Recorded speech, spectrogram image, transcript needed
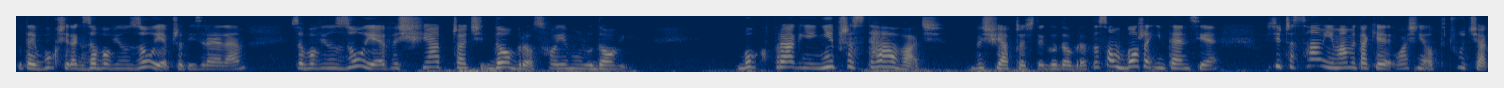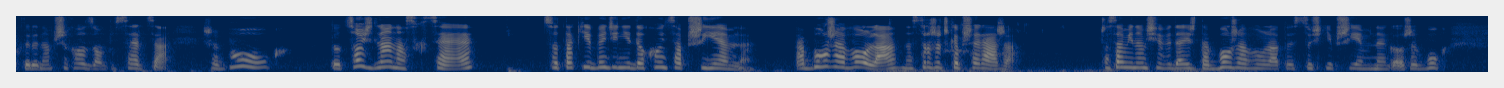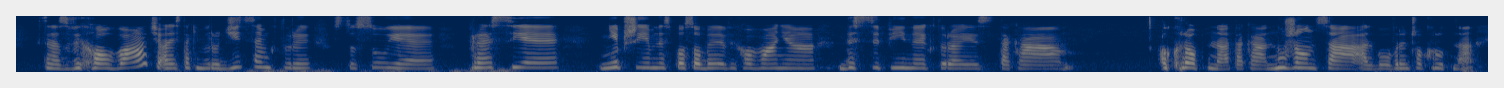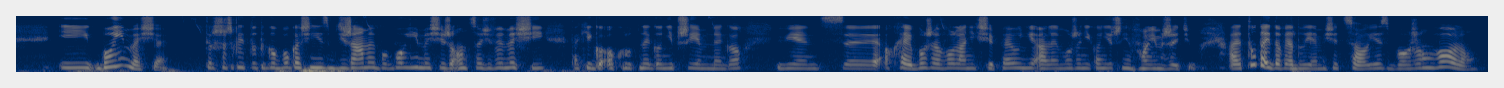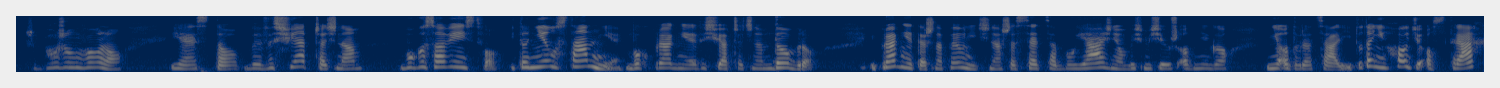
Tutaj Bóg się tak zobowiązuje przed Izraelem, zobowiązuje wyświadczać dobro swojemu ludowi. Bóg pragnie nie przestawać wyświadczać tego dobra. To są Boże intencje. Wiecie, czasami mamy takie właśnie odczucia, które nam przychodzą do serca, że Bóg to coś dla nas chce, co takie będzie nie do końca przyjemne. Ta Boża wola nas troszeczkę przeraża. Czasami nam się wydaje, że ta Boża wola to jest coś nieprzyjemnego, że Bóg chce nas wychować, ale jest takim rodzicem, który stosuje presję, nieprzyjemne sposoby wychowania, dyscyplinę, która jest taka okropna, taka nużąca albo wręcz okrutna. I boimy się. Troszeczkę do tego Boga się nie zbliżamy, bo boimy się, że On coś wymyśli takiego okrutnego, nieprzyjemnego. Więc e, okej, okay, Boża wola niech się pełni, ale może niekoniecznie w moim życiu. Ale tutaj dowiadujemy się, co jest Bożą wolą. Że Bożą wolą jest to, by wyświadczać nam błogosławieństwo. I to nieustannie. Bóg pragnie wyświadczać nam dobro. I pragnie też napełnić nasze serca bojaźnią, byśmy się już od Niego nie odwracali. I tutaj nie chodzi o strach,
